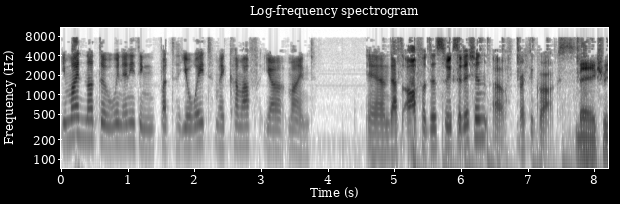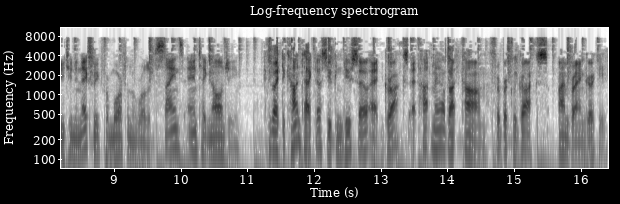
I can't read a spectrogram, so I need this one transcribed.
You might not win anything, but your weight might come off your mind. And that's all for this week's edition of Berkeley Groks. Make sure you tune in next week for more from the world of science and technology. If you'd like to contact us, you can do so at groks at hotmail.com. For Berkeley Groks, I'm Brian Gerke.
